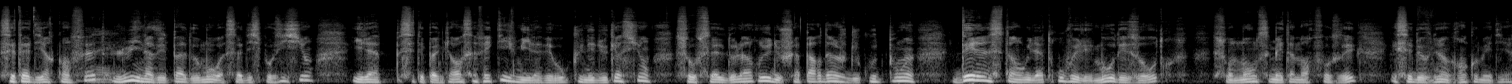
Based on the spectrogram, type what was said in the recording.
C'est-à-dire qu'en fait, lui, n'avait pas de mots à sa disposition. Il a, c'était pas une carence affective, mais il avait aucune éducation, sauf celle de la rue, du chapardage, du coup de poing. Dès l'instant où il a trouvé les mots des autres, son monde s'est métamorphosé et c'est devenu un grand comédien.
